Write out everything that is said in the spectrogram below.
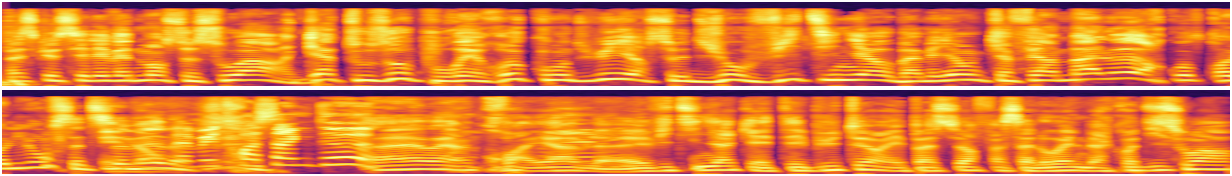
parce que c'est l'événement ce soir. Gattuso pourrait reconduire ce duo Vitinha-Aubameyang qui a fait un malheur contre Lyon cette semaine. T'as mis 3-5-2. Ah ouais, incroyable. Vitinha qui a été buteur et passeur face à l'OL mercredi soir.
